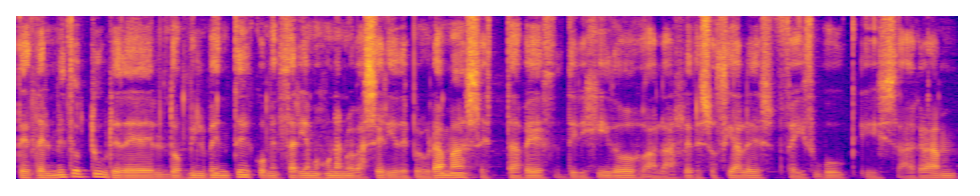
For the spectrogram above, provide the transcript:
Desde el mes de octubre del 2020 comenzaríamos una nueva serie de programas, esta vez dirigidos a las redes sociales, Facebook, Instagram,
